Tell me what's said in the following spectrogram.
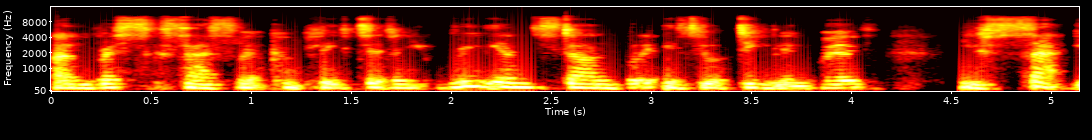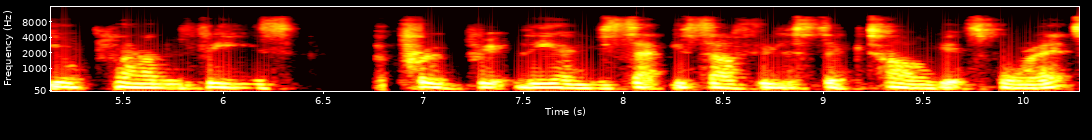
and risk assessment completed and you really understand what it is you're dealing with. You set your plan fees appropriately and you set yourself realistic targets for it.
